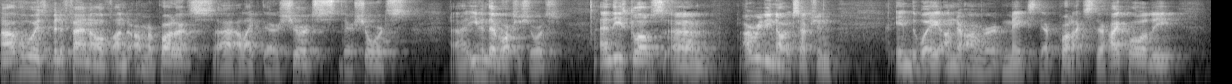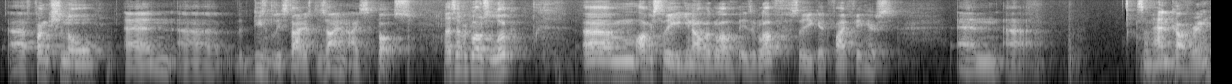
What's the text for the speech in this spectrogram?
Now, I've always been a fan of Under Armour products. Uh, I like their shirts, their shorts, even their boxer shorts. And these gloves um, are really no exception in the way Under Armour makes their products. They're high quality, uh, functional and uh, decently stylish design I suppose. Let's have a closer look. Um, obviously you know a glove is a glove so you get five fingers and uh, some hand covering.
